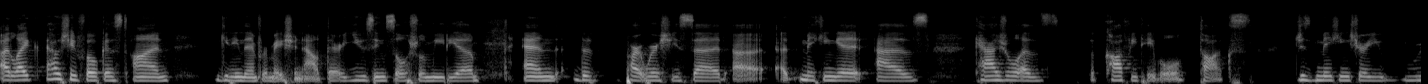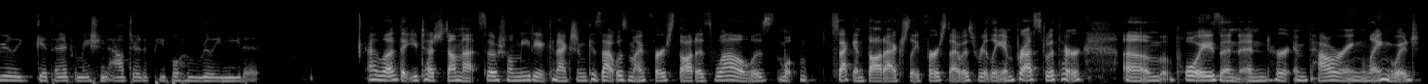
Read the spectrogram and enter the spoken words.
I like how she focused on getting the information out there using social media and the part where she said uh, making it as casual as a coffee table talks just making sure you really get that information out there to people who really need it I love that you touched on that social media connection because that was my first thought as well. Was well, second thought actually. First, I was really impressed with her um, poise and and her empowering language.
